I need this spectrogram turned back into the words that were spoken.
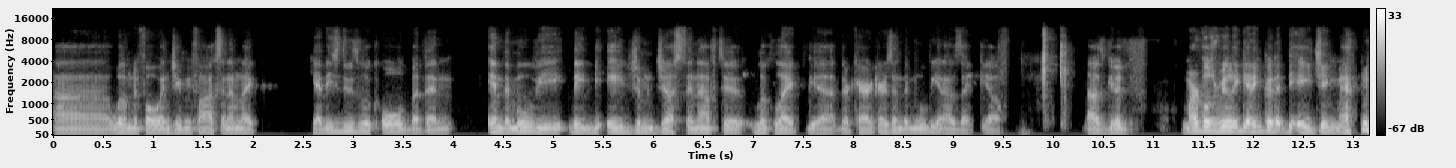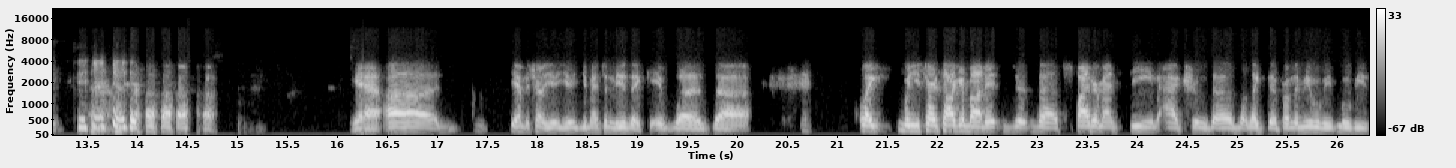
uh Willem Dafoe and Jamie Foxx and I'm like yeah these dudes look old but then in the movie they age them just enough to look like the uh, their characters in the movie and I was like yo that was good. Marvel's really getting good at the aging, man. yeah, uh, yeah, Michelle, you, you, you mentioned the music. It was uh, like when you start talking about it, the, the Spider-Man theme actually, the, like the, from the movie movies,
